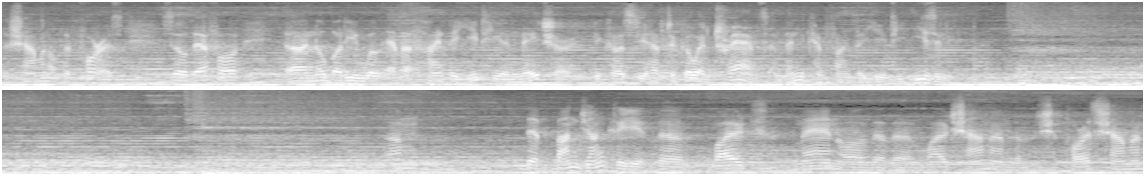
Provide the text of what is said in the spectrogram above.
the shaman of the forest. So therefore, uh, nobody will ever find the Yeti in nature because you have to go in trance and then you can find the Yeti easily. The Banjankri, the wild man or the, the wild shaman, the forest shaman,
